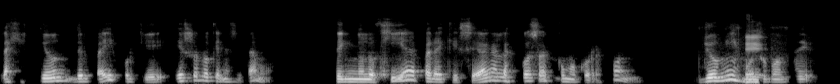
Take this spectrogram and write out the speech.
la gestión del país, porque eso es lo que necesitamos tecnología para que se hagan las cosas como corresponden. Yo mismo, suponte,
